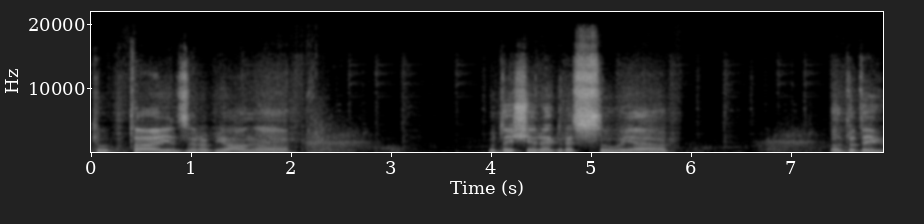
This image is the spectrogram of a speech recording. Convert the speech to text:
Tutaj jest zrobiony. Tutaj się regresuje. No tutaj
